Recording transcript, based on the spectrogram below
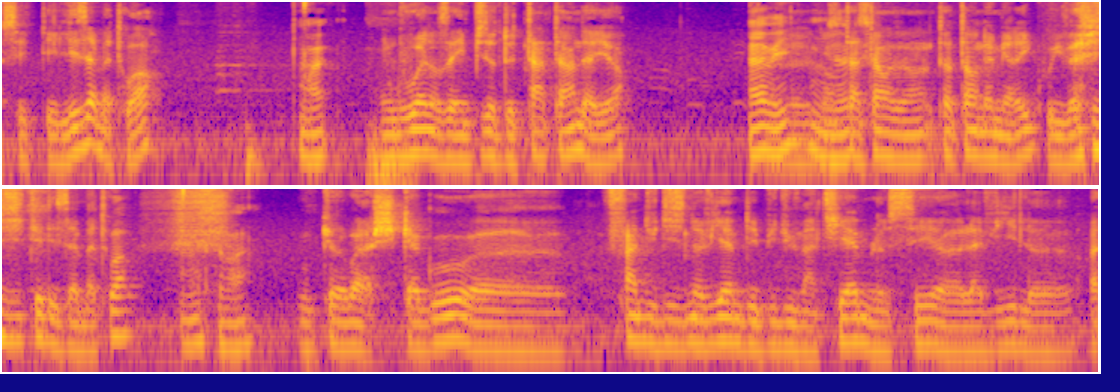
c'était les abattoirs. Ouais. On le voit dans un épisode de Tintin, d'ailleurs. Ah oui, dans Tintin, Tintin, en Amérique, où il va visiter des abattoirs. c'est vrai. Donc voilà, Chicago, fin du 19e, début du 20e, c'est euh, la ville. Euh,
